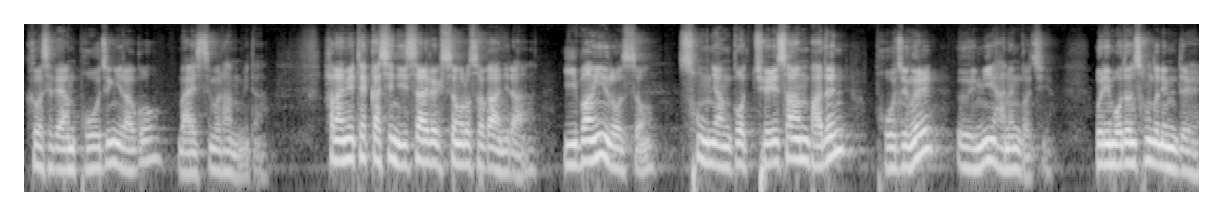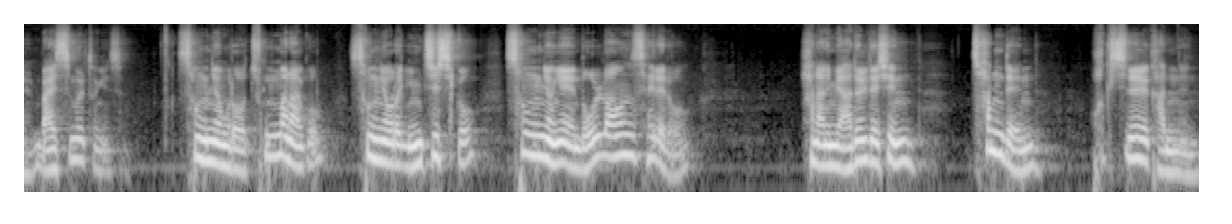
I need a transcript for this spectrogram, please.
그것에 대한 보증이라고 말씀을 합니다. 하나님이 택하신 이스라엘 백성으로서가 아니라 이방인으로서 속량 곧 죄사함 받은 보증을 의미하는 거지요. 우리 모든 성도님들 말씀을 통해서 성령으로 충만하고 성령으로 인치시고 성령의 놀라운 세례로 하나님의 아들 되신 참된 확신을 갖는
